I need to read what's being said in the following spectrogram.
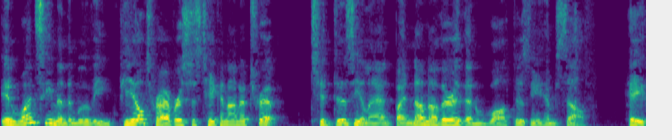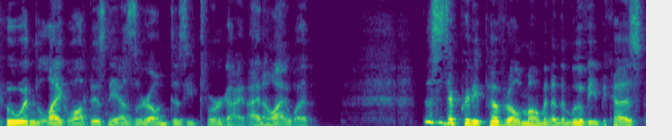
In one scene in the movie, P.L. Travers is taken on a trip to Disneyland by none other than Walt Disney himself. Hey, who wouldn't like Walt Disney as their own Disney tour guide? I know I would. This is a pretty pivotal moment in the movie because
